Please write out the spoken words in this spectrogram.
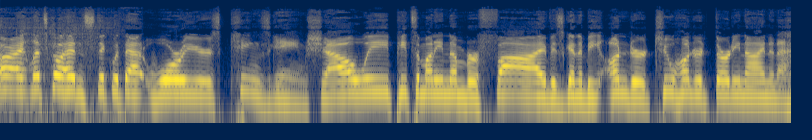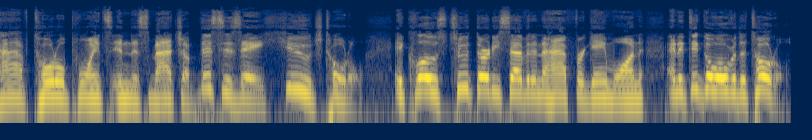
All right, let's go ahead and stick with that Warriors Kings game, shall we? Pizza money number five is going to be under 239 and a half total points in this matchup. This is a huge total. It closed 237 and a half for game one, and it did go over the total.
